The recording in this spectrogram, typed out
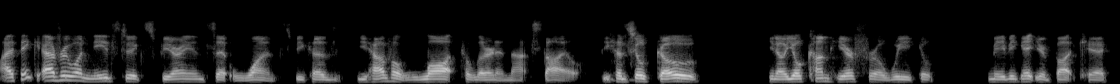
I think everyone needs to experience it once because you have a lot to learn in that style. Because you'll go, you know, you'll come here for a week, you'll maybe get your butt kicked,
